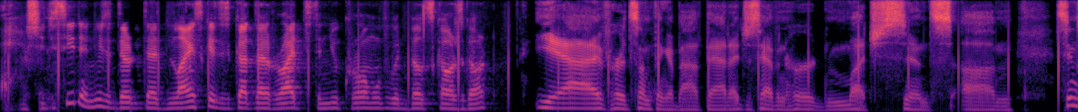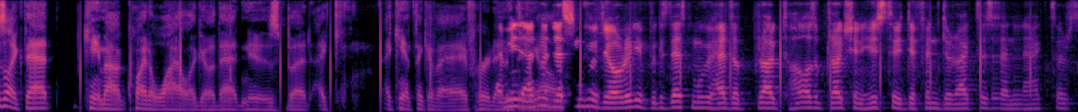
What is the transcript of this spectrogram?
awesome. did you see the news that that Lionsgate has got the right to the new Crow movie with Bill Skarsgård? Yeah, I've heard something about that. I just haven't heard much since. Um, seems like that came out quite a while ago. That news, but I I can't think of it. I've heard I mean, I know else. that movie already because that movie had a product, a lot of production history, different directors and actors,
